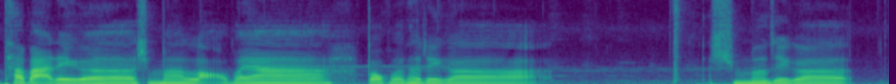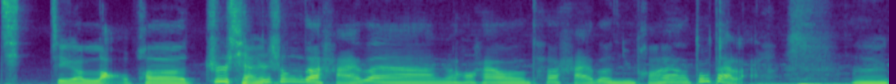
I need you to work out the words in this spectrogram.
他把这个什么老婆呀，包括他这个什么这个这个老婆之前生的孩子呀，然后还有他孩子女朋友都带来了。嗯，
